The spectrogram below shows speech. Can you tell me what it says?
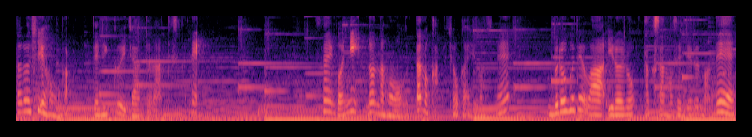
新しい本が出にくいジャンルなんですかね。最後にどんな本を売ったのか紹介しますね。ブログではいろいろたくさん載せてるので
